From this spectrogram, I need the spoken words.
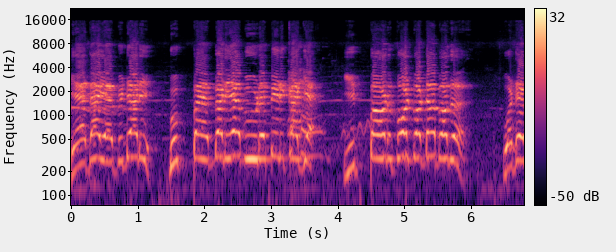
ஏதா என் பின்னாடி மூணு எம்பி இருக்காங்க. இப்ப ஒரு போன் போட்டா போதும் உடனே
